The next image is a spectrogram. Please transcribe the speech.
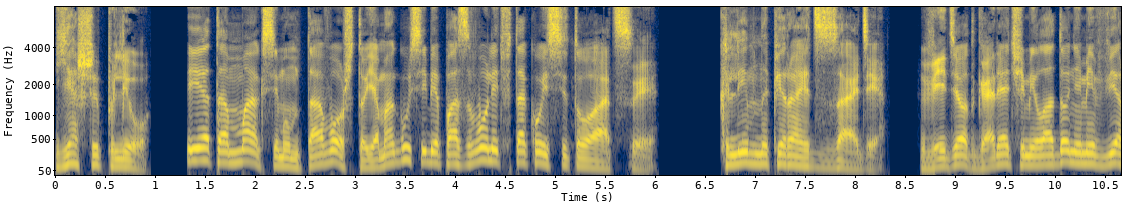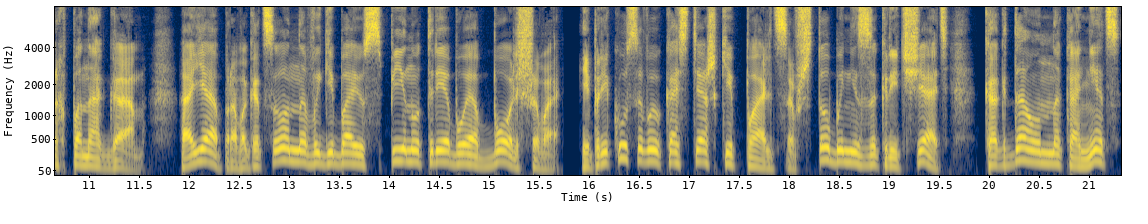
Я шиплю, и это максимум того, что я могу себе позволить в такой ситуации. Клим напирает сзади, ведет горячими ладонями вверх по ногам, а я провокационно выгибаю спину, требуя большего, и прикусываю костяшки пальцев, чтобы не закричать, когда он, наконец,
